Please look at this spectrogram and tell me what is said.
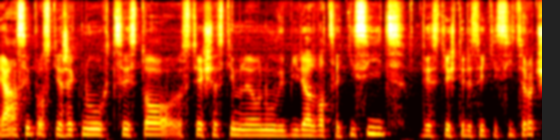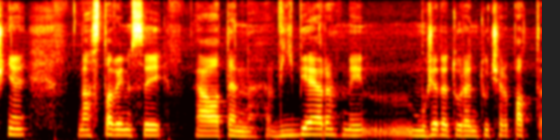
já si prostě řeknu, chci z, to, z těch 6 milionů vybírat 20 tisíc, 240 tisíc ročně, nastavím si ten výběr, my můžete tu rentu čerpat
